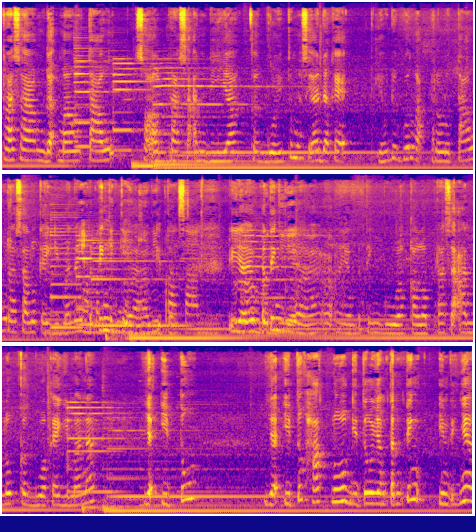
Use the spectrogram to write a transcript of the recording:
rasa nggak mau tahu soal perasaan dia ke gue itu masih ada. Kayak ya udah gue nggak perlu tahu rasa lu kayak gimana yang, penting, kayak gue gitu. perasaan iya yang penting uh, yang penting gua. Kalau perasaan lu ke gua kayak gimana ya itu ya itu hak lu gitu. Yang penting intinya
